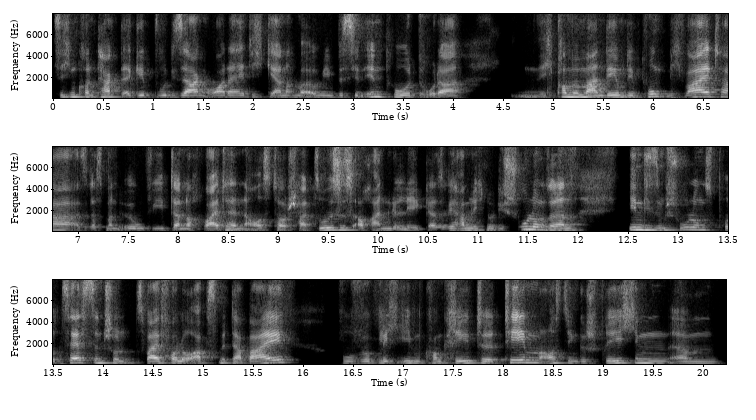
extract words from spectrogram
sich ein Kontakt ergibt, wo die sagen, oh, da hätte ich gerne noch mal irgendwie ein bisschen Input oder ich komme mal an dem und dem Punkt nicht weiter. Also dass man irgendwie dann noch weiterhin Austausch hat. So ist es auch angelegt. Also wir haben nicht nur die Schulung, sondern in diesem Schulungsprozess sind schon zwei Follow-ups mit dabei, wo wirklich eben konkrete Themen aus den Gesprächen ähm,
